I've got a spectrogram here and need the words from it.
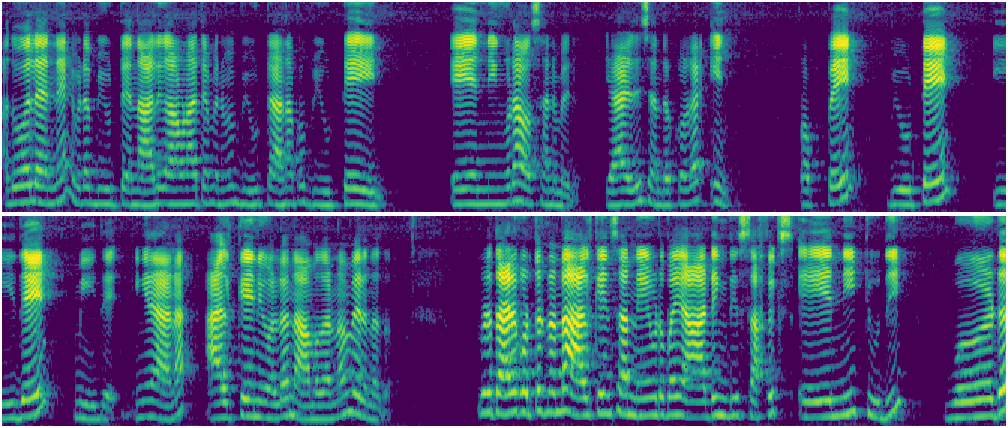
അതുപോലെ തന്നെ ഇവിടെ ബ്യൂട്ടേൻ നാല് കാർബണാറ്റം വരുമ്പോൾ ബ്യൂട്ടാണ്. അപ്പോൾ ബ്യൂട്ടെയിൻ എ എന്നിയും കൂടെ അവസാനം വരും. യാ എഴുതി ചന്ദ്രക്കുള്ള ഇൻ. പ്രൊപ്പെയിൻ ബ്യൂട്ടെയിൻ ഈതെയിൻ മീതെയിൻ ഇങ്ങനെയാണ് ആൽക്കൈനുകളുടെ നാമകരണം വരുന്നത്. ഇവിടെ താഴെ കൊടുത്തിട്ടുണ്ട് alkynes are named by adding the suffix A N E to the word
